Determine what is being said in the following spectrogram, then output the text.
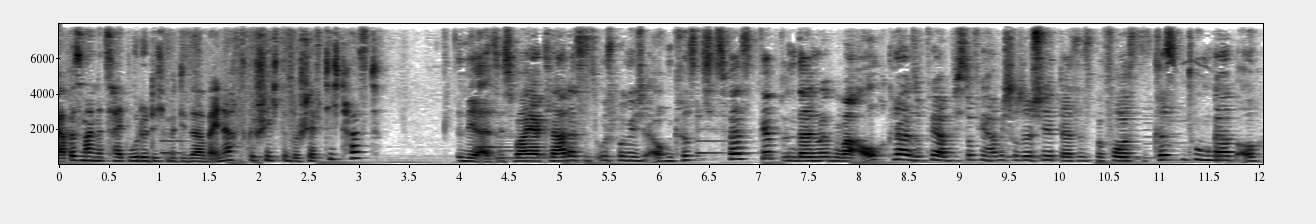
Gab es mal eine Zeit, wo du dich mit dieser Weihnachtsgeschichte beschäftigt hast? Nee, also es war ja klar, dass es ursprünglich auch ein christliches Fest gibt. Und dann war auch klar, so viel habe ich, so viel hab ich recherchiert, dass es, bevor es das Christentum gab, auch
